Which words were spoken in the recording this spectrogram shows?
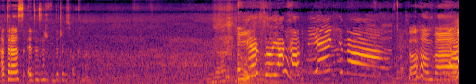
A teraz e, to jest nasz widoczek z okna. Kocham was!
